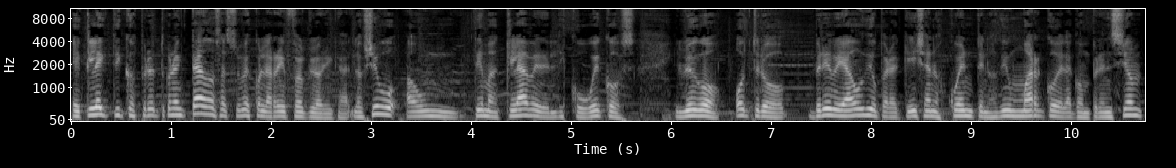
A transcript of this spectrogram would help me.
eclécticos pero conectados a su vez con la raíz folclórica. Los llevo a un tema clave del disco Huecos y luego otro breve audio para que ella nos cuente, nos dé un marco de la comprensión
